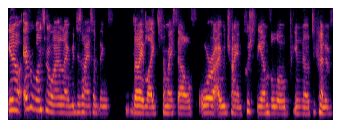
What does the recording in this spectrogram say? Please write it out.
You know, every once in a while, I would design something that I liked for myself, or I would try and push the envelope, you know, to kind of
